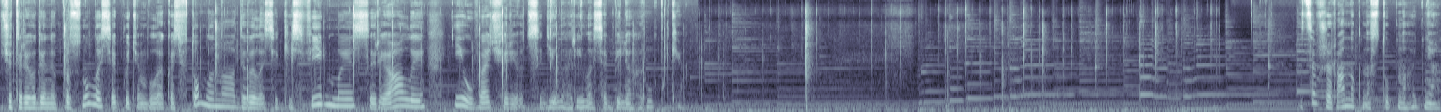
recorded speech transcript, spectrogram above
в 4 години проснулася, і потім була якась втомлена, дивилася якісь фільми, серіали, і увечері от сиділа, грілася біля грубки. Це вже ранок наступного дня.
